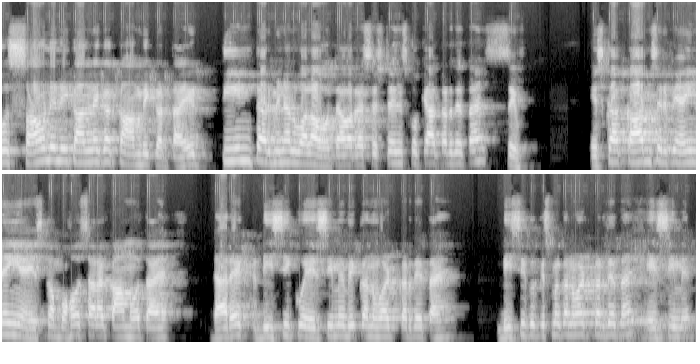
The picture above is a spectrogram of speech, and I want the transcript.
तो साउंड निकालने का काम भी करता है। तीन टर्मिनल वाला होता है और रेसिस्टेंस को क्या कर देता है? शिफ्ट इसका काम सिर्फ़ यही नहीं है, इसका बहुत सारा काम होता है। डायरेक्ट डीसी को एसी में भी कन्वर्ट कर देता है। डीसी को किसमें कन्वर्ट कर देता है? एसी में।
